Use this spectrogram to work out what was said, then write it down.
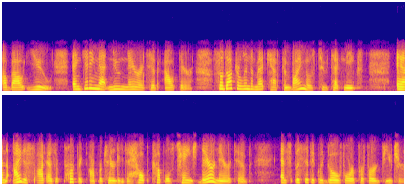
about you? And getting that new narrative out there. So, Dr. Linda Metcalf combined those two techniques, and I just saw it as a perfect opportunity to help couples change their narrative and specifically go for a preferred future.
